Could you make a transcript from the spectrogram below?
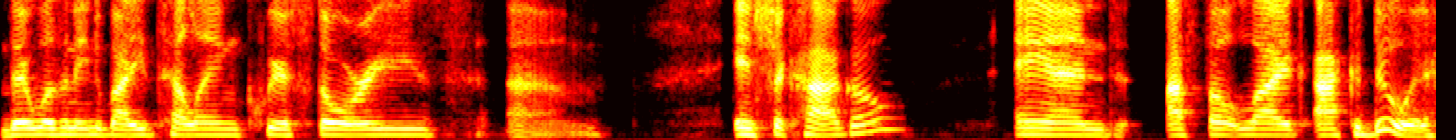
There wasn't anybody telling queer stories um, in Chicago. And I felt like I could do it.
